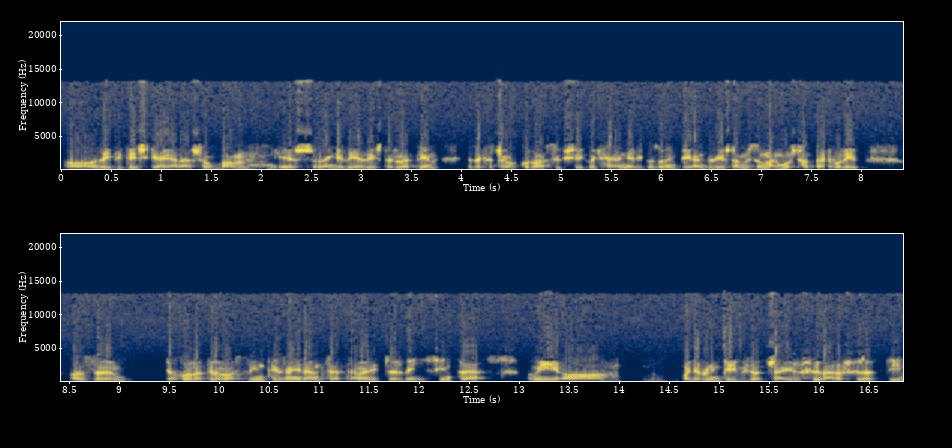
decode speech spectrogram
az építési eljárásokban és az engedélyezés területén. Ezekre csak akkor van szükség, hogy elnyerik az olimpiai rendezést. Ami viszont már most határba lép, az gyakorlatilag azt az intézményrendszert emeli törvényi szintre, ami a Magyar Olimpiai Bizottság és a főváros közötti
